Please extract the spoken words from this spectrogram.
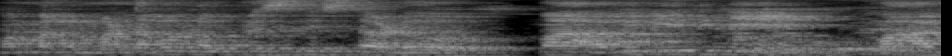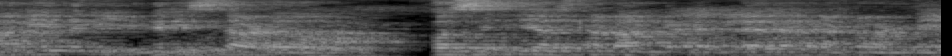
మమ్మల్ని మండలంలో ప్రశ్నిస్తాడు మా అవినీతికి మా అవినీతిని ఎదిరిస్తాడు క్వశ్చన్ చేస్తాడు అంత వెళ్ళలేదన్నటువంటి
